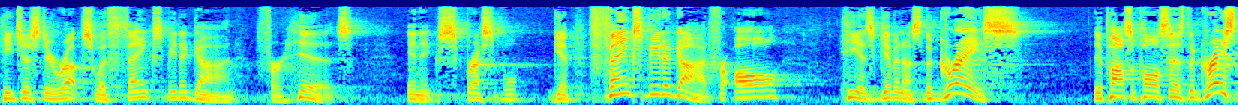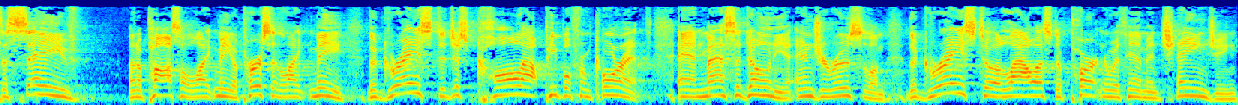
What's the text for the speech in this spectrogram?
He just erupts with thanks be to God for his inexpressible gift. Thanks be to God for all he has given us. The grace the Apostle Paul says, the grace to save an apostle like me, a person like me, the grace to just call out people from Corinth and Macedonia and Jerusalem, the grace to allow us to partner with him in changing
